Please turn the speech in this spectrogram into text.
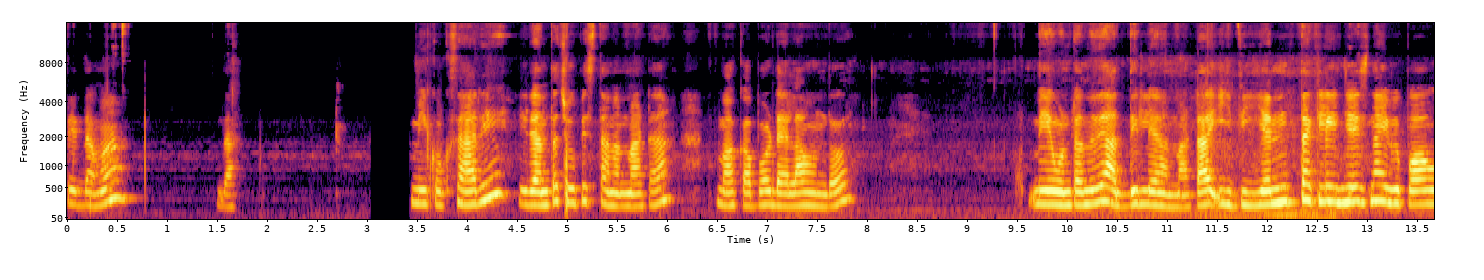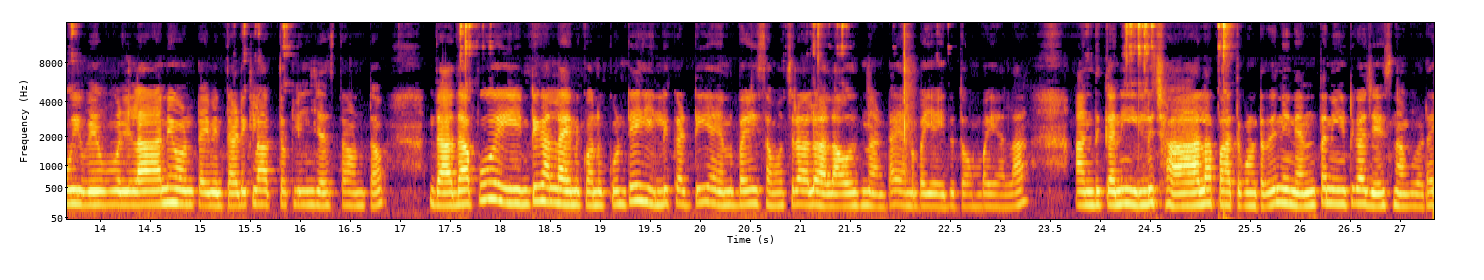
తీద్దామా? దా. మీకు ఒకసారి ఇదంతా చూపిస్తానమాట మా కబోర్డ్ ఎలా ఉందో. మేము ఉంటుంది అద్దిల్లే అనమాట ఇది ఎంత క్లీన్ చేసినా ఇవి పావు ఇవి ఇలానే ఉంటాయి. మేము తడి క్లాత్తో క్లీన్ చేస్తూ ఉంటాం. దాదాపు ఈ ఇంటికి ఆయన కొనుక్కుంటే ఇల్లు కట్టి ఎనభై సంవత్సరాలు అలా అవుతుందంట. ఎనభై ఐదు తొంభై అలా. అందుకని ఇల్లు చాలా పాతకుంటుంది నేను ఎంత నీట్గా చేసినా కూడా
